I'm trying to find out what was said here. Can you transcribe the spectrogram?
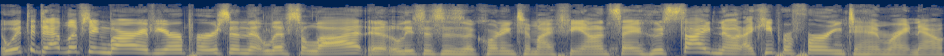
With the deadlifting bar, if you're a person that lifts a lot, at least this is according to my fiance, whose side note, I keep referring to him right now.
